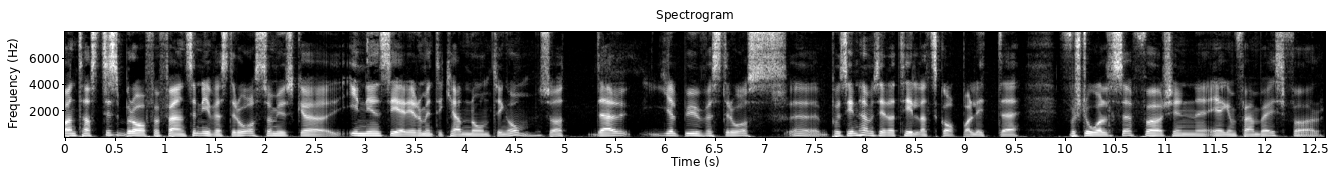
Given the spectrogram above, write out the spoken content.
fantastiskt bra för fansen i Västerås som ju ska in i en serie de inte kan någonting om. Så att där hjälper ju Västerås eh, på sin hemsida till att skapa lite förståelse för sin egen fanbase för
